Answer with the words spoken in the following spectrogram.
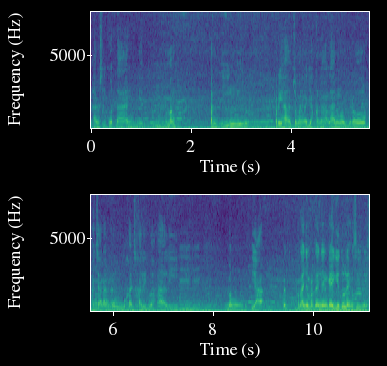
harus ikutan gitu? Emang penting gitu perihal cuma ngajak kenalan ngobrol pacaran kan bukan sekali dua kali. Emang ya pe- pertanyaan-pertanyaan kayak gitu lah yang sinis.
